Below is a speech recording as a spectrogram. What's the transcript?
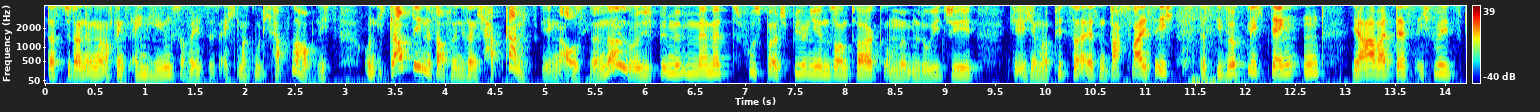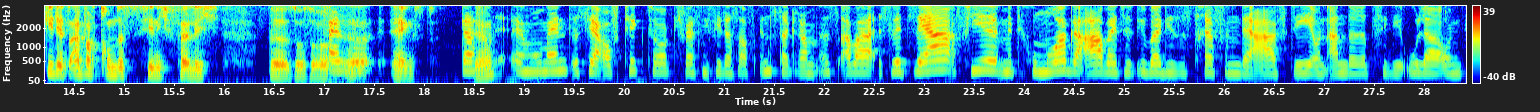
dass du dann irgendwann auch denkst, ey, nee, Jungs, aber jetzt ist echt mal gut, ich habe überhaupt nichts. Und ich glaube denen das auch, wenn die sagen, ich habe gar nichts gegen Ausländer. Also ich bin mit dem Mehmet Fußball spielen jeden Sonntag und mit dem Luigi gehe ich immer Pizza essen. Was weiß ich, dass die wirklich denken, ja, aber das, ich will, es geht jetzt einfach darum, dass es hier nicht völlig äh, so, so Also, äh, hängst. Das Ja? im Moment ist ja auf TikTok, ich weiß nicht, wie das auf Instagram ist, aber es wird sehr viel mit Humor gearbeitet über dieses Treffen der AfD und andere CDUler und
